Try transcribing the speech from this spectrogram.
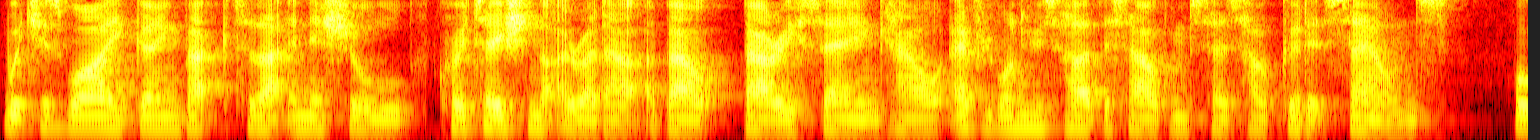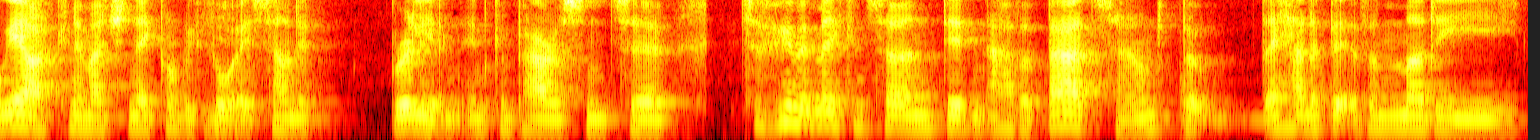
which is why going back to that initial quotation that I read out about Barry saying how everyone who's heard this album says how good it sounds. Well, yeah, I can imagine they probably thought it sounded brilliant in comparison to to whom it may concern didn't have a bad sound, but they had a bit of a muddy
